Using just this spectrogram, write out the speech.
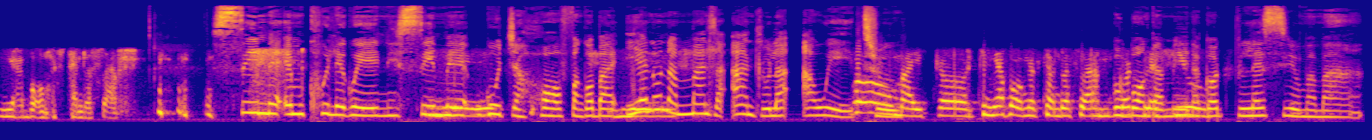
Ngiyabonga sithanda sami. Sime emkhulekweni sime kuJehova ngoba yena unamandla andlula awethu. Oh my god ngiyabonga sithandwa sami. Kubonga mina. god bless you mama.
